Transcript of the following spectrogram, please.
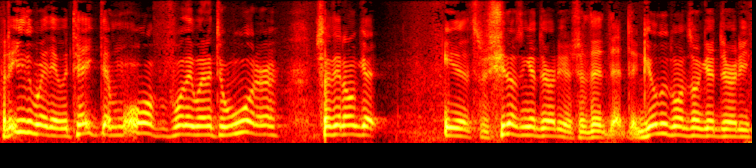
but either way they would take them off before they went into water so they don't get either so she doesn't get dirty or so that, that the gilded ones don't get dirty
